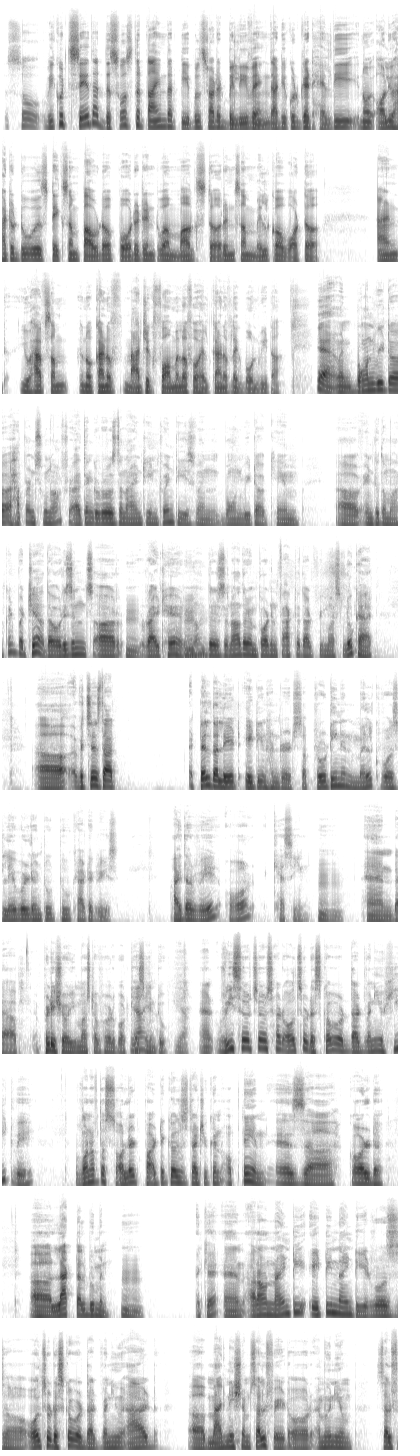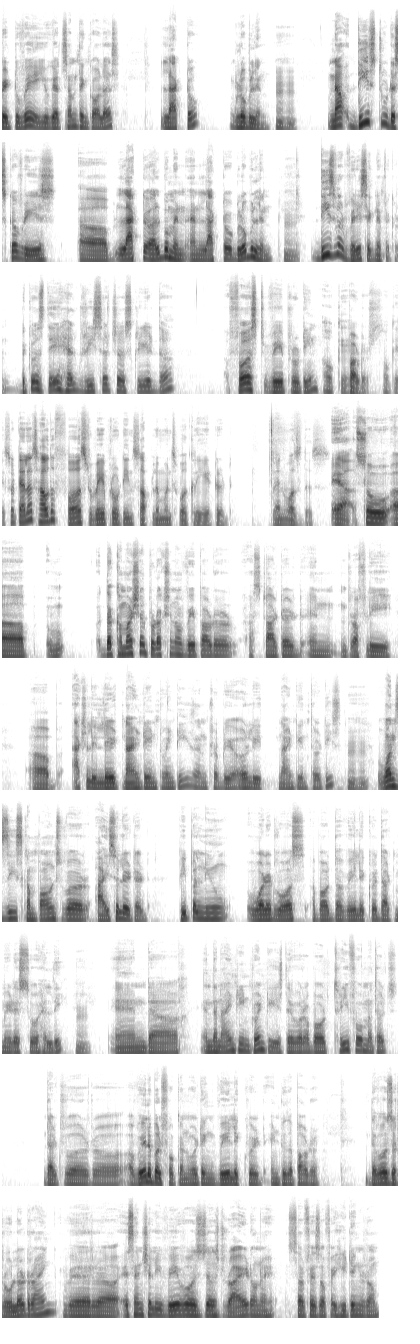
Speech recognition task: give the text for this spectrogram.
So we could say that this was the time that people started believing that you could get healthy. You know, all you had to do is take some powder, pour it into a mug, stir in some milk or water, and you have some, you know, kind of magic formula for health, kind of like Bournvita. Yeah, I mean, Bournvita happened soon after. I think it was the 1920s when Bournvita came uh, into the market. But yeah, the origins are Hmm. right here. You know, Mhm. there's another important factor that we must look at, uh, which is that till the late 1800s, the protein in milk was labeled into two categories, either whey or casein. Mm-hmm. And uh, pretty sure you must have heard about Yeah, casein yeah, too. yeah. And researchers had also discovered that when you heat whey, one of the solid particles that you can obtain is uh, called uh, lactalbumin. Mm-hmm. Okay, and around 90, 1890, it was uh, also discovered that when you add uh, magnesium sulfate or ammonium sulfate to whey, you get something called as lactoglobulin. Mm-hmm. Now, these two discoveries, uh, lactoalbumin and lactoglobulin, Hmm. these were very significant because they helped researchers create the first whey protein Okay. powders. Okay. So tell us how the first whey protein supplements were created. When was this? Yeah, so uh, the commercial production of whey powder uh, started in roughly uh, actually late 1920s and probably early 1930s. Mm-hmm. Once these compounds were isolated, people knew what it was about the whey liquid that made it so healthy. Hmm. And uh, in the 1920s, there were about three, four methods that were uh, available for converting whey liquid into the powder. There was a roller drying, where uh, essentially whey was just dried on a surface of a heating drum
